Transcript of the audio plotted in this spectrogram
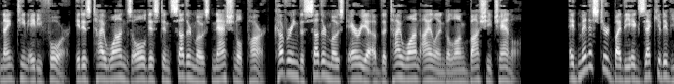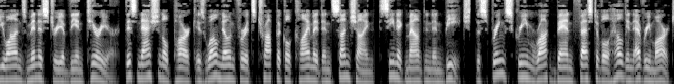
1984, it is Taiwan's oldest and southernmost national park, covering the southernmost area of the Taiwan island along Bashi Channel. Administered by the Executive Yuan's Ministry of the Interior, this national park is well known for its tropical climate and sunshine, scenic mountain and beach, the Spring Scream Rock Band Festival held in every March,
